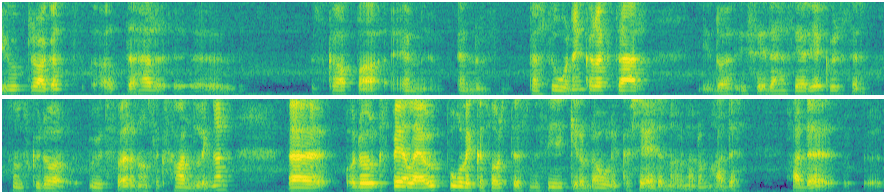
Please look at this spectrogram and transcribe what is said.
i uppdrag att, att det här eh, skapa en, en person, en karaktär i, då, i den här seriekursen som skulle då utföra någon slags handlingar. Eh, och då spelade jag upp olika sorters musik i de där olika skedena när de hade, hade eh,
